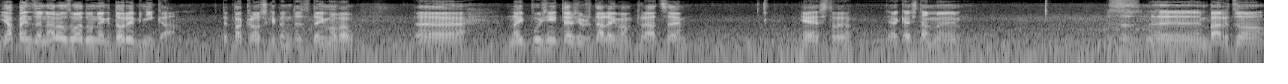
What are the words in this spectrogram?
Ja pędzę na rozładunek do Rybnika. Te dwa krążki będę zdejmował. Eee, no i później też już dalej mam pracę. Nie jest to jakaś tam... E, z, e, bardzo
